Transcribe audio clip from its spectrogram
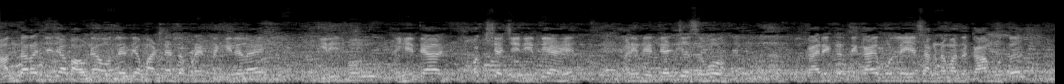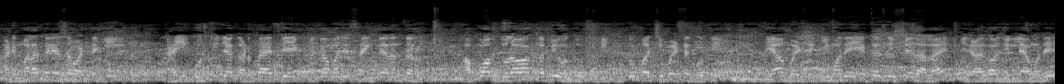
आमदारांच्या ज्या भावना होत्या त्या मांडण्याचा प्रयत्न केलेला आहे. गिरीश भाऊ हे त्या पक्षाचे नेते आहेत आणि नेत्यांच्या समोर कार्यकर्ते काय बोलले हे सांगणं माझं काम होतं. आणि मला तरी असं वाटतं की काही गोष्टी ज्या घडत आहेत ते एकमेकामध्ये सांगितल्यानंतर आपोआप दुरावा कमी होतो. ही कुटुंबाची बैठक होती. या बैठकीमध्ये एकच निश्चय झाला आहे की जळगाव जिल्ह्यामध्ये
